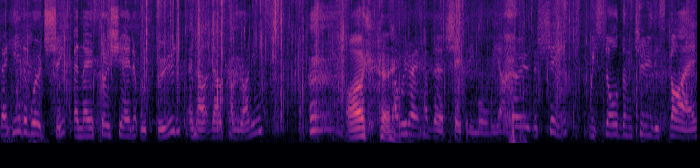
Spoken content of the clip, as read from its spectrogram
They hear the word sheep and they associate it with food, and they'll, they'll come running. Okay. But we don't have the sheep anymore. We are. So the sheep, we sold them to this guy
